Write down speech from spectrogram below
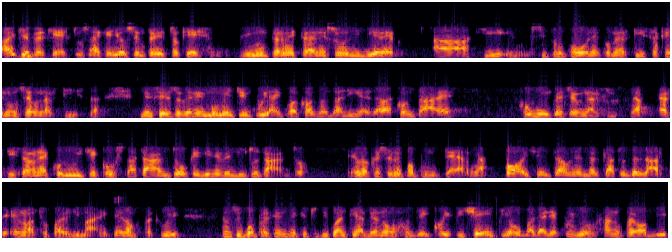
anche perché tu sai che io ho sempre detto che di non permettere a nessuno di dire a chi si propone come artista che non sei un artista, nel senso che nel momento in cui hai qualcosa da dire, da raccontare, comunque sei un artista. Artista non è colui che costa tanto o che viene venduto tanto, è una questione proprio interna. Poi se entriamo nel mercato dell'arte è un altro paio di maniche, no? Per cui non si può pretendere che tutti quanti abbiano dei coefficienti o magari alcuni lo fanno per hobby,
